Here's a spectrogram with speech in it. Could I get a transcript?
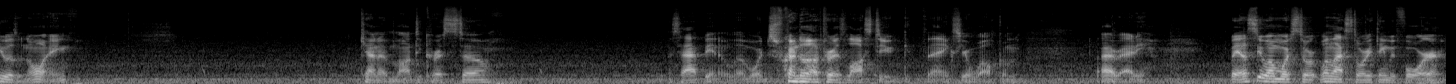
He was annoying. Kind of Monte Cristo. Was happy and a little more disgruntled after his loss to you. Thanks, you're welcome. Alrighty. Wait, let's do one more story, one last story thing before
